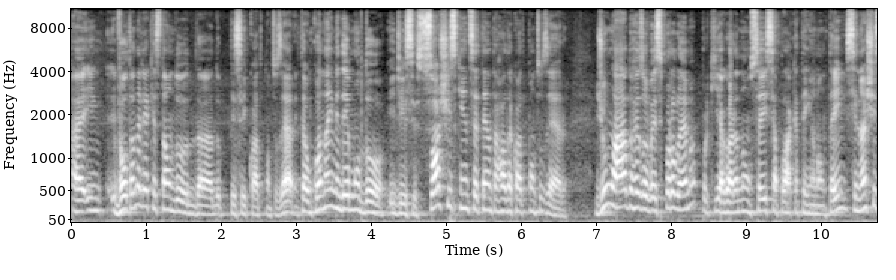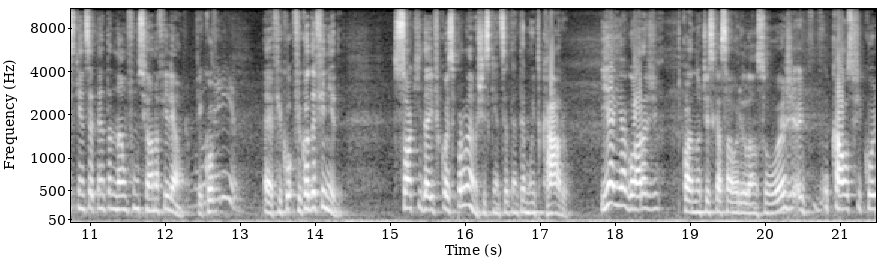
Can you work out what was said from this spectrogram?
É, e voltando ali à questão do, da- do PCI 4.0, então quando a AMD mudou e disse só X570 roda 4.0, de um lado resolveu esse problema, porque agora eu não sei se a placa tem ou não tem, se não é X570 não funciona filhão. Ficou, Loteria. é, ficou, ficou definido. Só que daí ficou esse problema, o X570 é muito caro. E aí agora, de- com a notícia que a Saori lançou hoje, aí o caos ficou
